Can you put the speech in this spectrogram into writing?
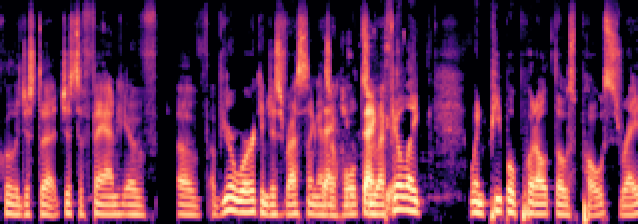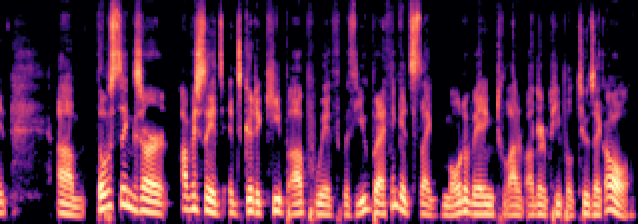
clearly just a just a fan of of of your work and just wrestling as Thank a whole you. too. I feel like when people put out those posts, right? Um, those things are obviously it's, it's good to keep up with with you, but I think it's like motivating to a lot of other people too. It's like, oh,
